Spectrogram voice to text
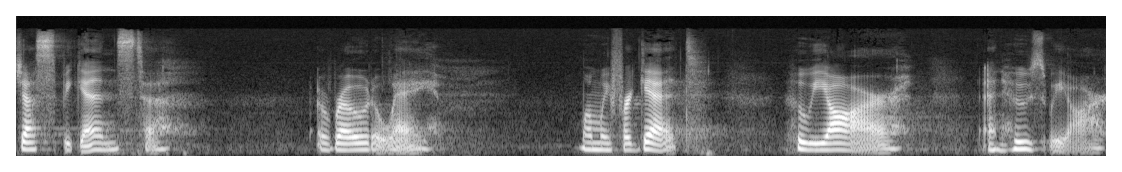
just begins to erode away when we forget who we are and whose we are.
